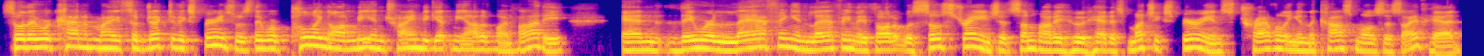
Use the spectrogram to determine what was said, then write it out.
So they were kind of my subjective experience was they were pulling on me and trying to get me out of my body. And they were laughing and laughing. They thought it was so strange that somebody who had as much experience traveling in the cosmos as I've had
